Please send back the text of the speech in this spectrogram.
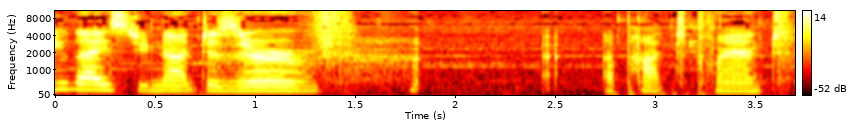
You guys do not deserve a pot plant.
